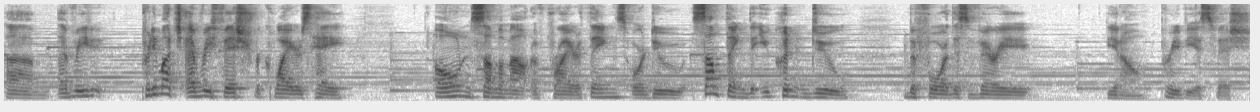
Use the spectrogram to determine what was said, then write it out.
Um, every, pretty much every fish requires, hey, own some amount of prior things or do something that you couldn't do before this very, you know, previous fish.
